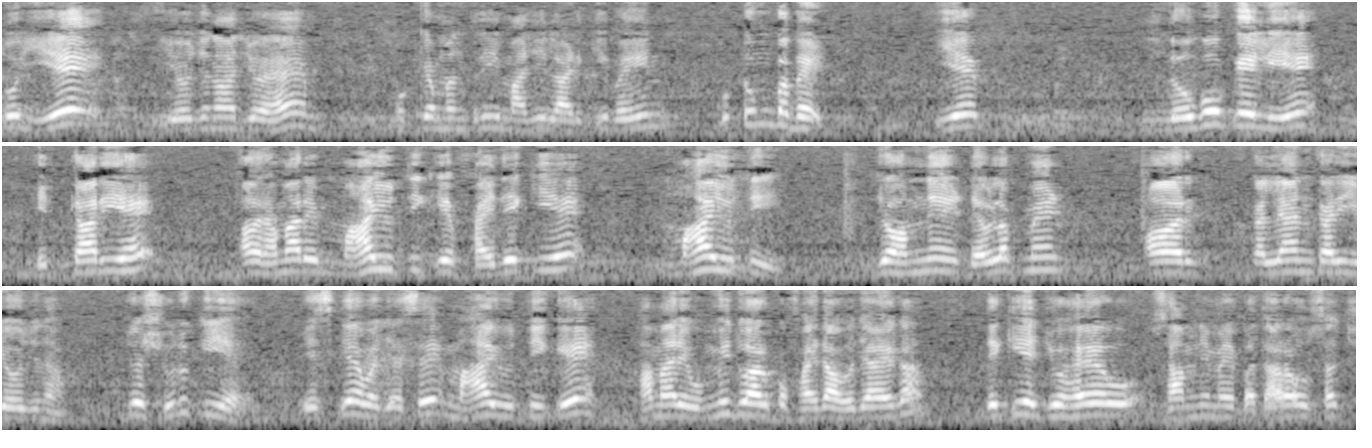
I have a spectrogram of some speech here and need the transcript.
तो ये योजना जो है, मुख्यमंत्री माझी लाड़की बहन, कुटुंब भेंट, ये लोगों के लिए हितकारी है और हमारे महायुति के फ़ायदे की है। महायुति, जो हमने डेवलपमेंट और कल्याणकारी योजना जो शुरू की है, इसके वजह से महायुति के हमारे उम्मीदवार को फ़ायदा हो जाएगा। देखिए, जो है वो सामने मैं बता रहा हूँ सच,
